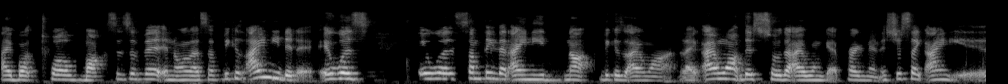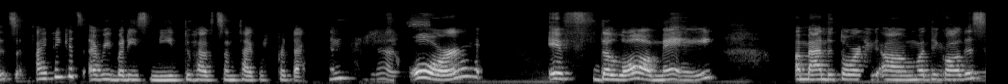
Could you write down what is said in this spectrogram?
I bought 12 boxes of it and all that stuff because I needed it. It was it was something that I need not because I want. Like I want this so that I won't get pregnant. It's just like I it's I think it's everybody's need to have some type of protection. yes Or if the law may a mandatory um what do you call this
